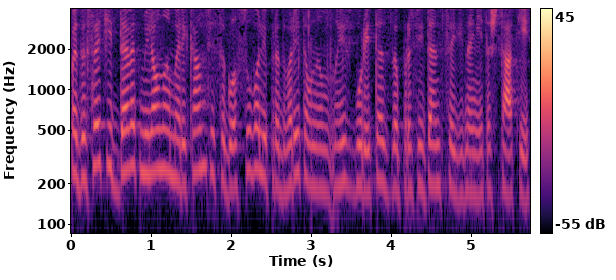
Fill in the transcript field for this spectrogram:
59 милиона американци са гласували предварително на изборите за президент Съединените щати.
